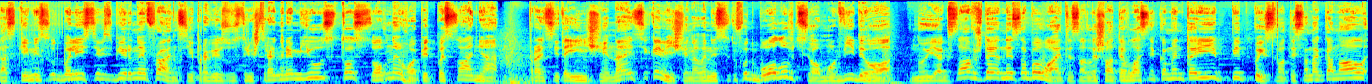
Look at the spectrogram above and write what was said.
Та з ким із футболістів збірної Франції провів зустріч тренер М'ю стосовно його підписання. Про ці та інші найцікавіші новини світу футболу в цьому відео. Ну і як завжди, не забувайте залишати власні коментарі, підписуватися на канал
